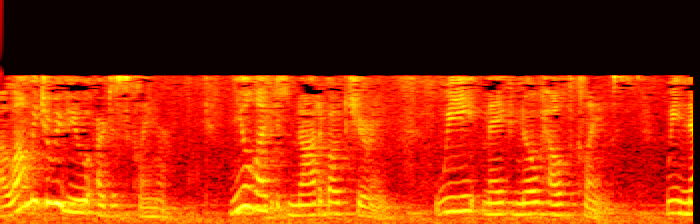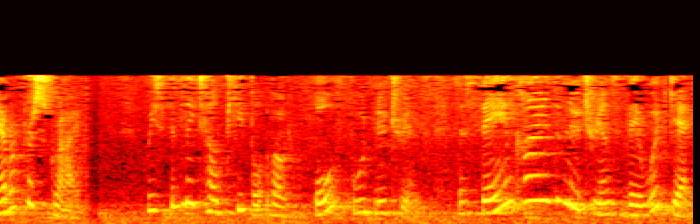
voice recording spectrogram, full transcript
Allow me to review our disclaimer. Neolife is not about curing. We make no health claims. We never prescribe. We simply tell people about whole food nutrients, the same kinds of nutrients they would get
